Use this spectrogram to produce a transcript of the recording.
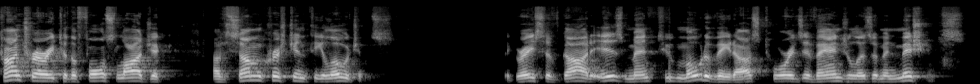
Contrary to the false logic of some Christian theologians, the grace of God is meant to motivate us towards evangelism and missions,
